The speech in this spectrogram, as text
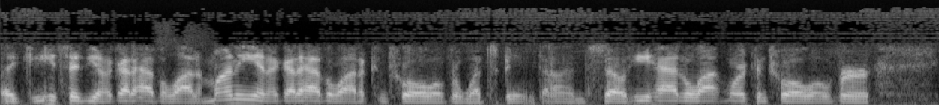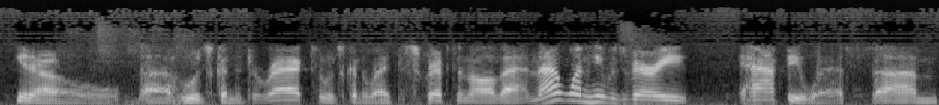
Like he said, you know, I got to have a lot of money and I got to have a lot of control over what's being done. So he had a lot more control over, you know, uh, who was going to direct, who was going to write the script, and all that. And that one he was very happy with. Um,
